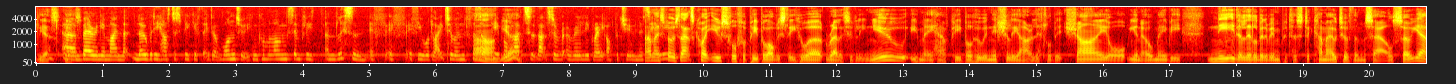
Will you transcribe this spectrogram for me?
Yes. Um, yes. Bearing in mind that nobody has to speak if they don't want to. You can come along simply and listen if, if, if you would like to. And for Ah, some people, yeah. that's that's a, a really great opportunity. And I suppose that's quite useful for people, obviously, who are relatively new. You may have people who initially are a little bit shy or, you know, maybe need a little bit of impetus to come out of themselves. So, yeah,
